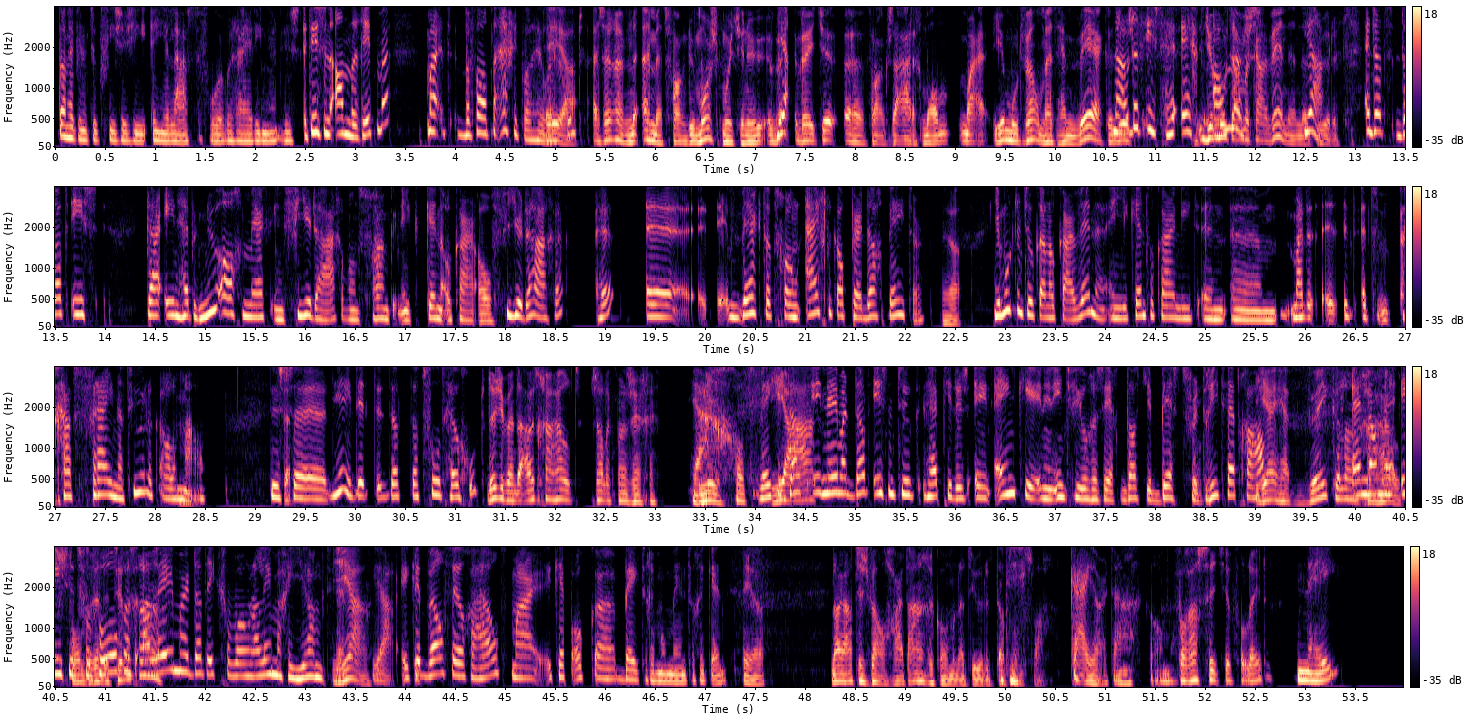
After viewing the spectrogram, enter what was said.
Dan heb je natuurlijk visagie en je laatste voorbereidingen. Dus het is een ander ritme, maar het bevalt me eigenlijk wel heel erg ja, goed. Ja. En met Frank Dumos moet je nu... Ja. Weet je, uh, Frank is een aardig man, maar je moet wel met hem werken. Nou, dus dat is echt Je anders. moet aan elkaar wennen natuurlijk. Ja. En dat, dat is... Daarin heb ik nu al gemerkt in vier dagen... want Frank en ik kennen elkaar al vier dagen... Hè? Uh, werkt dat gewoon eigenlijk al per dag beter. Ja. Je moet natuurlijk aan elkaar wennen en je kent elkaar niet. En, um, maar het, het, het, gaat vrij natuurlijk allemaal. Dus uh, nee, dit, dat, dat voelt heel goed. Dus je bent uitgehuild, zal ik maar zeggen. Ja, Nu. god. Weet je, Ja. dat, nee, maar dat is natuurlijk... heb je dus in één keer in een interview gezegd... dat je best verdriet hebt gehad. Jij hebt wekenlang En dan gehuild, is het er vervolgens alleen maar dat ik gewoon alleen maar gejankt heb. Ja. ja ik heb wel veel gehuild, maar ik heb ook eh, betere momenten gekend. Ja. Nou ja, het is wel hard aangekomen natuurlijk, dat ontslag. Keihard aangekomen. Verrast het je volledig? Nee,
